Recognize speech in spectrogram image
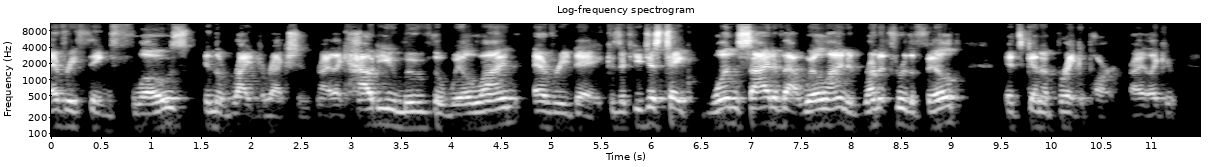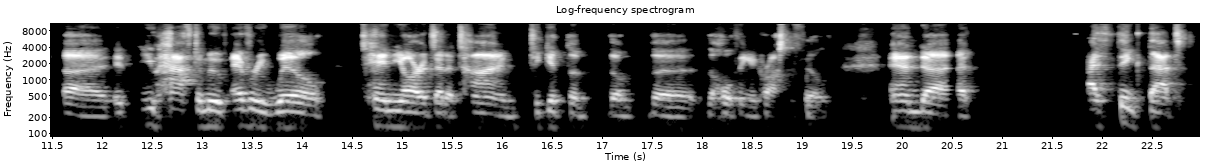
everything flows in the right direction, right? Like how do you move the wheel line every day? Because if you just take one side of that wheel line and run it through the field, it's going to break apart, right? Like uh, it, you have to move every wheel 10 yards at a time to get the the the, the whole thing across the field and uh, i think that's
